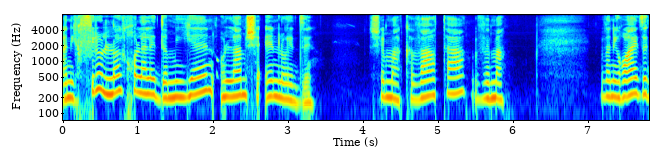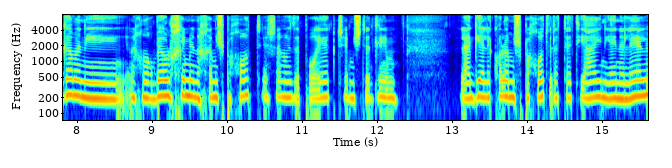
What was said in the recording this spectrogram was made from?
אני אפילו לא יכולה לדמיין עולם שאין לו את זה. שמה, קברת ומה. ואני רואה את זה גם, אני, אנחנו הרבה הולכים לנחם משפחות, יש לנו איזה פרויקט שמשתדלים להגיע לכל המשפחות ולתת יין, יין הלל,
